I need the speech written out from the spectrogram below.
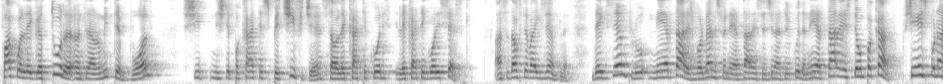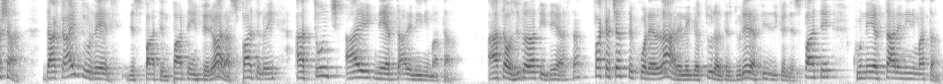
fac o legătură între anumite boli și niște păcate specifice sau le, categoris- le categorisesc. Am să dau câteva exemple. De exemplu, neiertare. Și vorbeam despre neiertare în sesiunea trecută. Neiertarea este un păcat. Și ei spun așa, dacă ai dureri de spate în partea inferioară a spatelui, atunci ai neiertare în inima ta. Ați auzit vreodată ideea asta? Fac această corelare, legătură între durerea fizică de spate cu neiertare în inima ta.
